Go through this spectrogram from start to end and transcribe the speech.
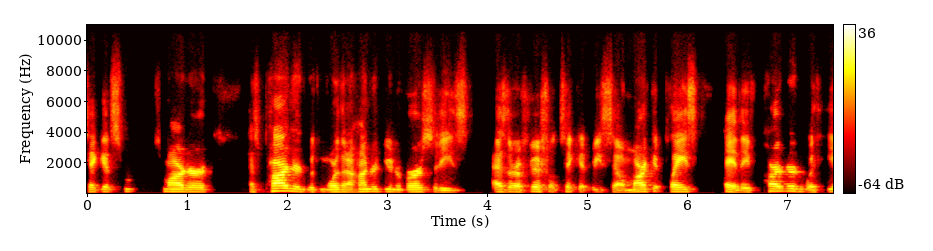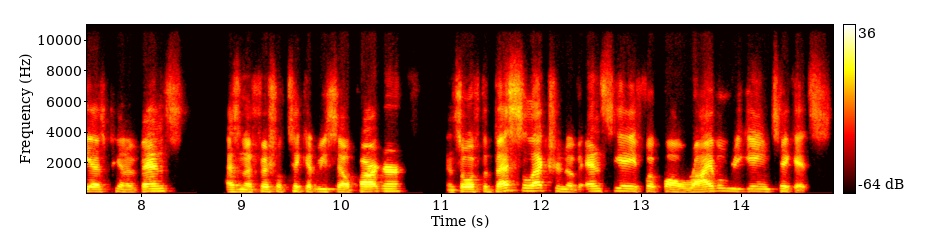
Tickets Smarter has partnered with more than 100 universities as their official ticket resale marketplace. Hey, they've partnered with ESPN Events as an official ticket resale partner. And so, if the best selection of NCAA football rivalry game tickets,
